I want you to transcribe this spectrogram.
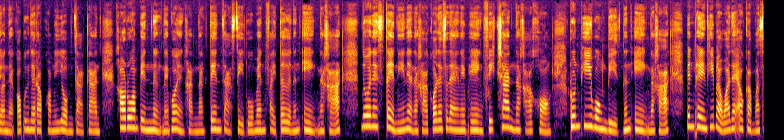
ยอนเนี่ยก็เพิ่งได้รับความนิยมจากการเข้าร่วมเป็นหนึ่งในผู้แข่งขันนักเต้นจาก Street Women Fighter นั่นเองนะคะ โดยในสเตจนี้เนี่ยนะคะก็ได้แสดงในเพลง Fiction นะคะของรุ่นพี่วง Beat นั่นเองนะคะ เป็นเพลงที่แบบว่าได้เอากลับมาแส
